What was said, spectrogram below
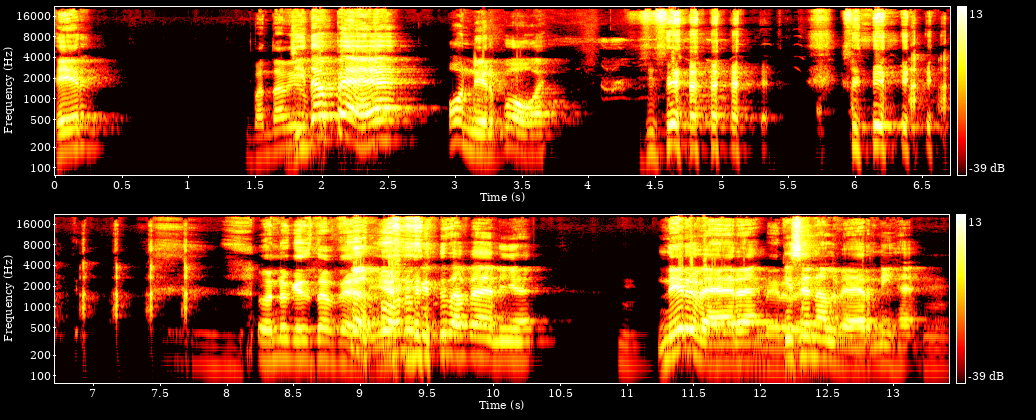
ਫਿਰ ਬੰਦਾ ਵੀ ਜਿਹਦਾ ਭੈ ਹੈ, ਉਹ ਨਿਰਭਉ ਹੈ। ਉਹਨੂੰ ਕਿਸ ਦਾ ਪੈ ਲਿਆ ਉਹਨੂੰ ਕਿਸੇ ਦਾ ਭੈ ਨਹੀਂ ਹੈ। ਨਿਰਵੈਰ ਹੈ। ਕਿਸੇ ਨਾਲ ਵੈਰ ਨਹੀਂ ਹੈ।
